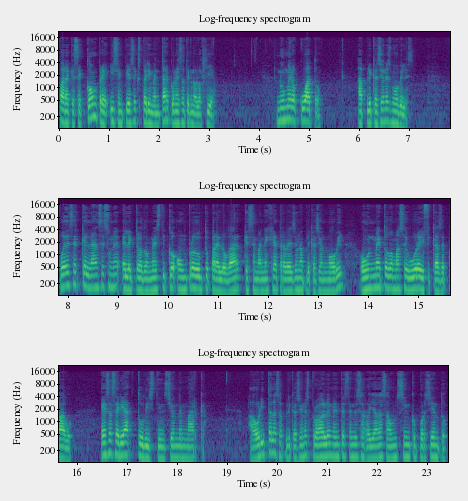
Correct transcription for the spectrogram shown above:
para que se compre y se empiece a experimentar con esa tecnología. Número 4. Aplicaciones móviles. Puede ser que lances un electrodoméstico o un producto para el hogar que se maneje a través de una aplicación móvil o un método más seguro y eficaz de pago. Esa sería tu distinción de marca. Ahorita las aplicaciones probablemente estén desarrolladas a un 5%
